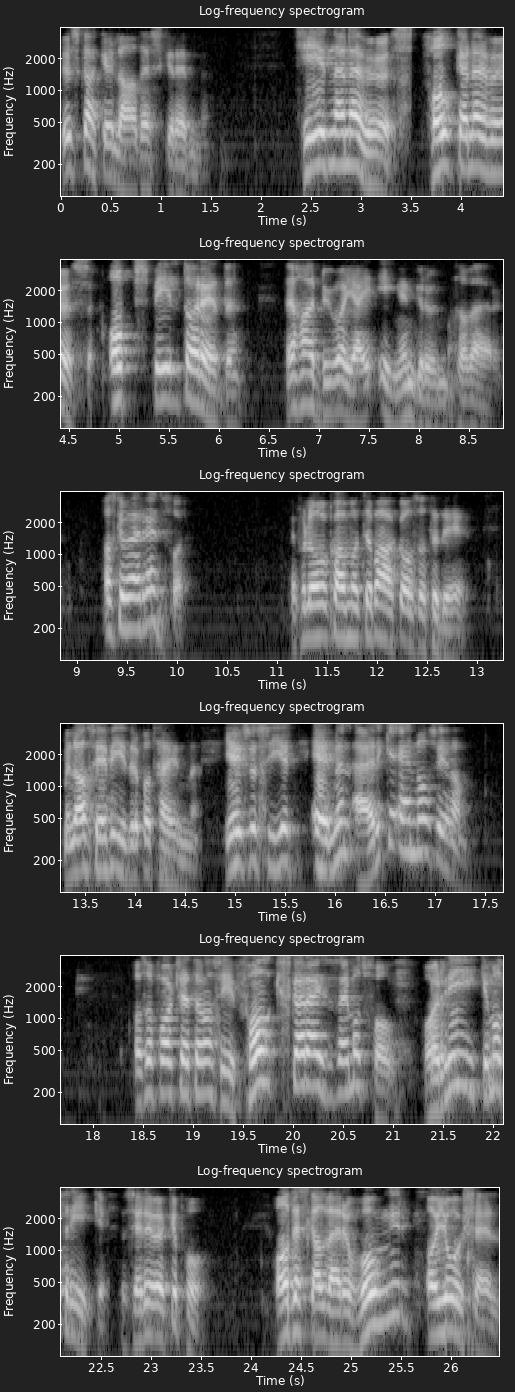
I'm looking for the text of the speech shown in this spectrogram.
du skal ikke la deg skremme. Tiden er nervøs, folk er nervøse, oppspilt og redde. Det har du og jeg ingen grunn til å være. Hva skal vi være redd for? Jeg får lov å komme tilbake også til det. Men la oss se videre på tegnene. Jesus sier 'enden er ikke ennå', sier han. Og så fortsetter han å si 'folk skal reise seg mot folk, og rike mot rike'. Du ser det øker på. Og det skal være hunger og jordskjelv,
